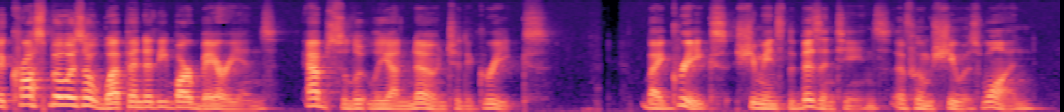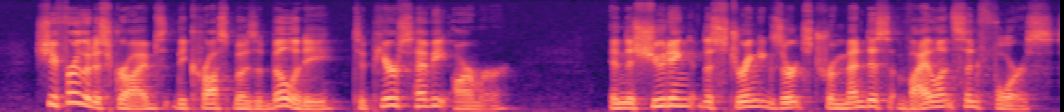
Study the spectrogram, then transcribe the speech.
the crossbow is a weapon of the barbarians, absolutely unknown to the Greeks. By Greeks, she means the Byzantines, of whom she was one. She further describes the crossbow's ability to pierce heavy armor. In the shooting, the string exerts tremendous violence and force,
